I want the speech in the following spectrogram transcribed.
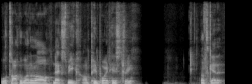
We'll talk about it all next week on Pinpoint History. Let's get it.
